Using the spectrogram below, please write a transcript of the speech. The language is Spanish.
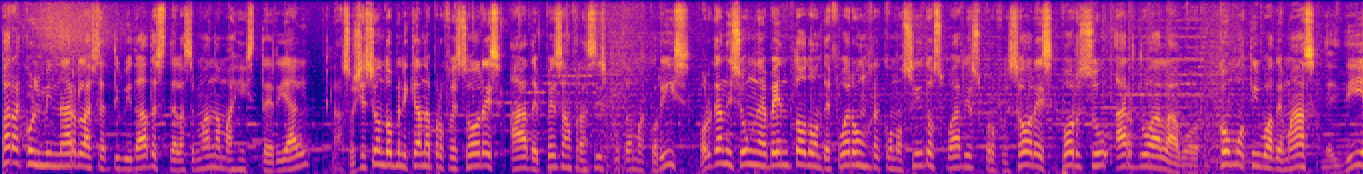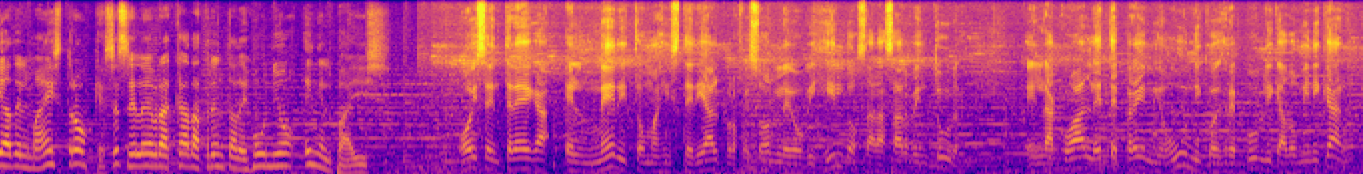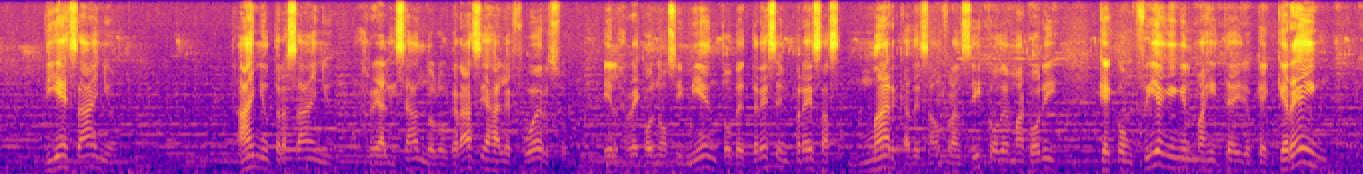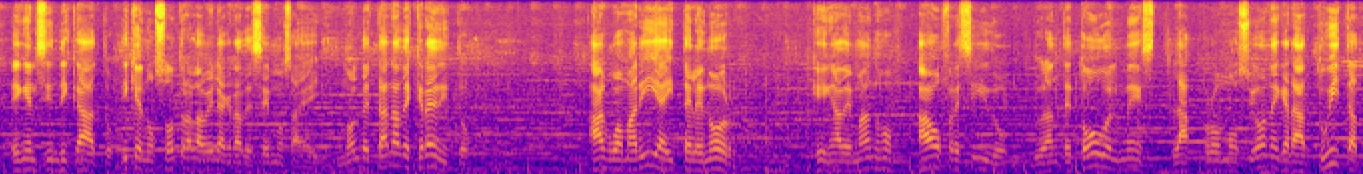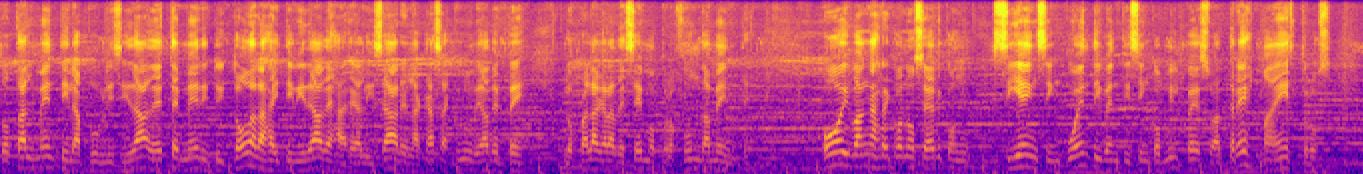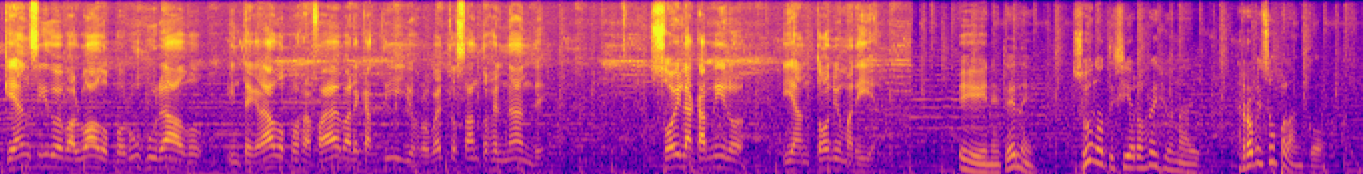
Para culminar las actividades de la Semana Magisterial, la Asociación Dominicana de Profesores ADP San Francisco de Macorís organizó un evento donde fueron reconocidos varios profesores por su ardua labor, con motivo además del Día del Maestro que se celebra cada 30 de junio en el país. Hoy se entrega el mérito magisterial profesor Leo Vigildo Salazar Ventura, en la cual este premio único en República Dominicana, 10 años año tras año realizándolo gracias al esfuerzo, el reconocimiento de tres empresas marcas de San Francisco de Macorís que confían en el magisterio, que creen en el sindicato y que nosotros a la vez le agradecemos a ellos. No le están a descrédito Agua María y Telenor, quien además nos ha ofrecido durante todo el mes las promociones gratuitas totalmente y la publicidad de este mérito y todas las actividades a realizar en la Casa Club de ADP, lo cual agradecemos profundamente. Hoy van a reconocer con 100, 50 y 25 mil pesos a tres maestros que han sido evaluados por un jurado integrado por Rafael Vare Castillo, Roberto Santos Hernández, Zoila Camilo y Antonio María. NTN, su noticiero regional Robinson Polanco.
